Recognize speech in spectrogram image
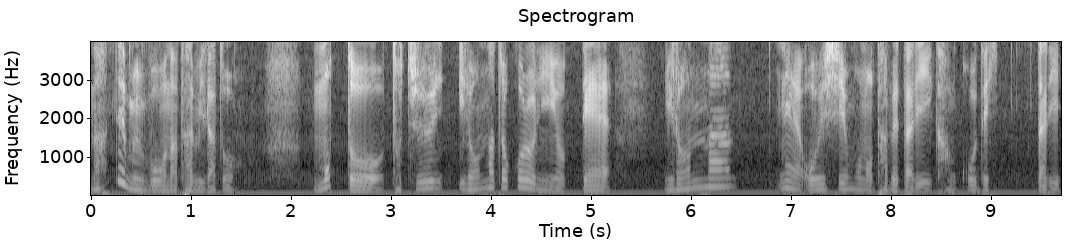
なんで無謀な旅だと。もっと途中いろんなところによって、いろんなね、美味しいものを食べたり、観光できたり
